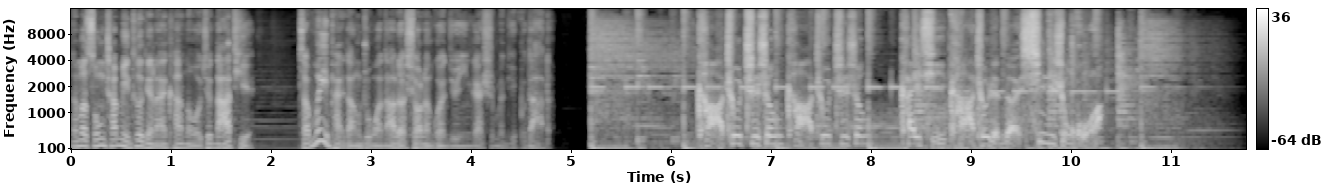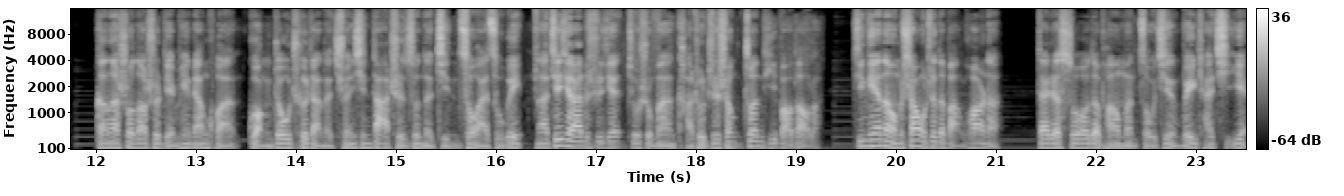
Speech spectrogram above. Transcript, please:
那么从产品特点来看呢，我觉得拿铁。在魏牌当中啊，拿到销量冠军应该是问题不大的。卡车之声，卡车之声，开启卡车人的新生活。刚才说到是点评两款广州车展的全新大尺寸的紧凑 SUV，那接下来的时间就是我们卡车之声专题报道了。今天呢，我们商务车的板块呢，带着所有的朋友们走进潍柴企业。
